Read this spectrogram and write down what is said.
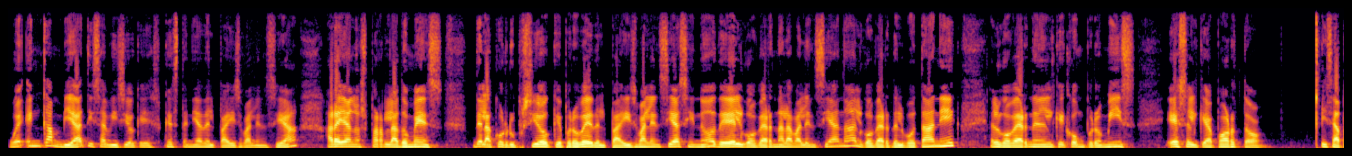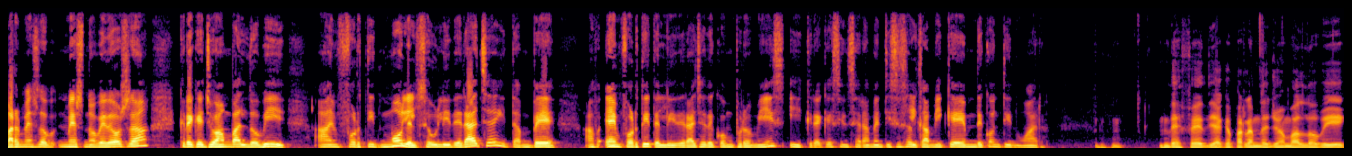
hem canviat aquesta visió que, que es tenia del País Valencià. Ara ja no es parla només de la corrupció que prové del País Valencià, sinó del govern a la valenciana, el govern del Botànic, el govern en el que Compromís és el que aporta i la part més, més novedosa, crec que Joan Baldoví ha enfortit molt el seu lideratge i també ha enfortit el lideratge de compromís i crec que sincerament aquest és el camí que hem de continuar. De fet, ja que parlem de Joan Baldoví,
